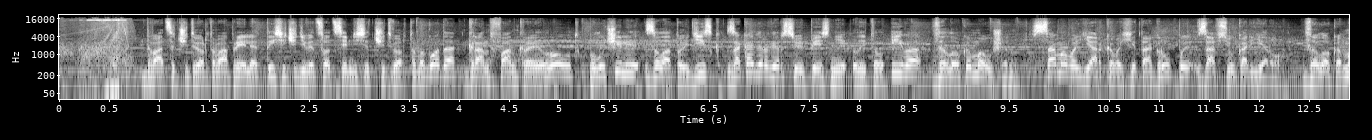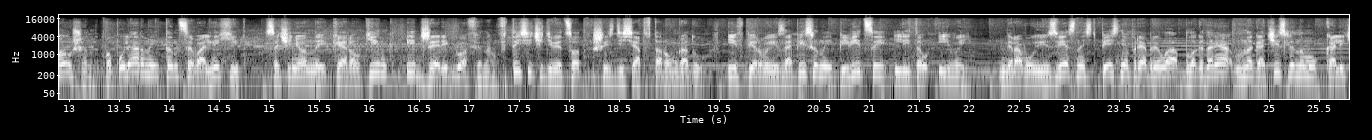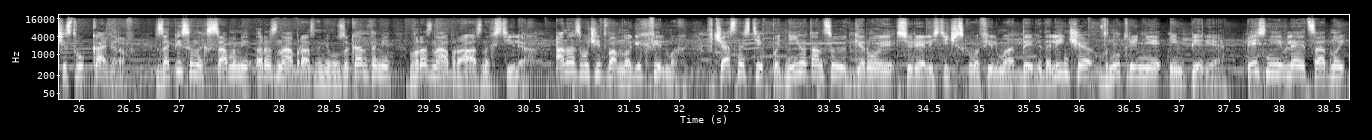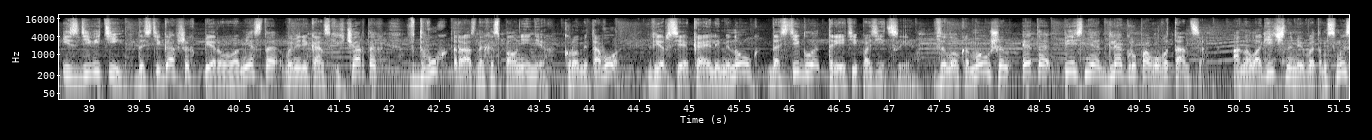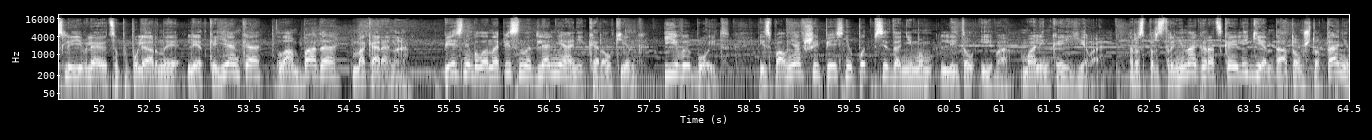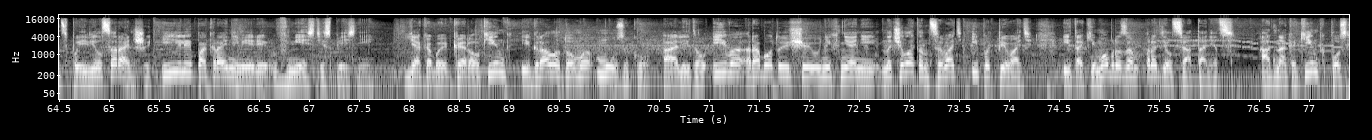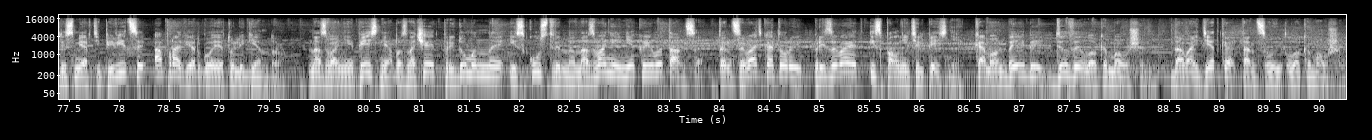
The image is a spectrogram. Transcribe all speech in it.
24 апреля 1974 года Grand Funk Railroad получили золотой диск за кавер-версию песни Little Eva «The Locomotion» самого яркого хита группы за всю карьеру. «The Locomotion» — популярный танцевальный хит, сочиненный Кэрол Кинг и Джерри Гоффином в 1962 году и впервые записанный певицей Little Ивой. Мировую известность песня приобрела благодаря многочисленному количеству каверов, записанных самыми разнообразными музыкантами в разнообразных стилях. Она звучит во многих фильмах. В частности, под нее танцуют герои сюрреалистического фильма Дэвида Линча «Внутренняя империя». Песня является одной из девяти, достигавших первого места в американских чартах в двух разных исполнениях. Кроме того, версия Кайли Миноук достигла третьей позиции. The Locomotion — это песня для группового танца. Аналогичными в этом смысле являются популярные «Летка Янка», «Ламбада», «Макарена». Песня была написана для няни Кэрол Кинг, Ивы Бойд, исполнявшей песню под псевдонимом Little Eva, маленькая Ева. Распространена городская легенда о том, что танец появился раньше или, по крайней мере, вместе с песней. Якобы Кэрол Кинг играла дома музыку, а Little Eva, работающая у них няней, начала танцевать и подпевать. И таким образом родился танец. Однако Кинг после смерти певицы опровергла эту легенду. Название песни обозначает придуманное искусственно название некоего танца, танцевать который призывает исполнитель песни «Come on, baby, do the locomotion» — «Давай, детка, танцуй locomotion».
